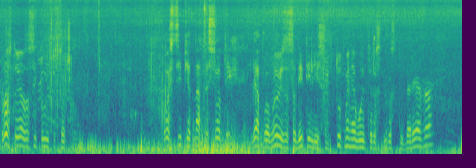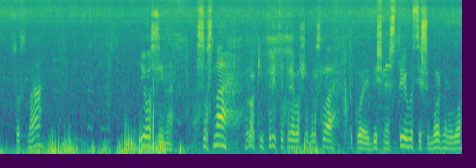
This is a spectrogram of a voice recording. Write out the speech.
Просто його засипали пісочком. Ось ці 15 сотих я планую засадити лісом. Тут мене буде рости береза, сосна і осина. Сосна років 30 треба, щоб росла такої більш-менш стиглості, щоб можна було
